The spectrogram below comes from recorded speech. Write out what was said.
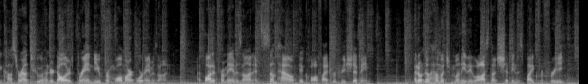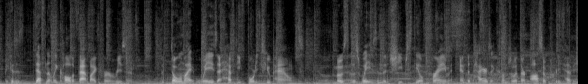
It costs around $200 brand new from Walmart or Amazon. I bought it from Amazon and somehow it qualified for free shipping. I don't know how much money they lost on shipping this bike for free, because it's definitely called a fat bike for a reason. The Dolomite weighs a hefty 42 pounds. Most of this weight is in the cheap steel frame, and the tires it comes with are also pretty heavy.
